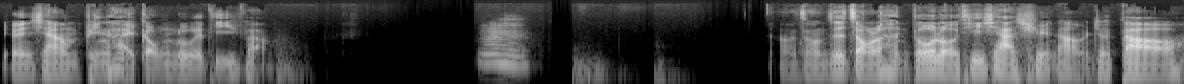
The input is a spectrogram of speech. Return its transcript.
有点像滨海公路的地方。嗯，然后总之走了很多楼梯下去，然后我们就到。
